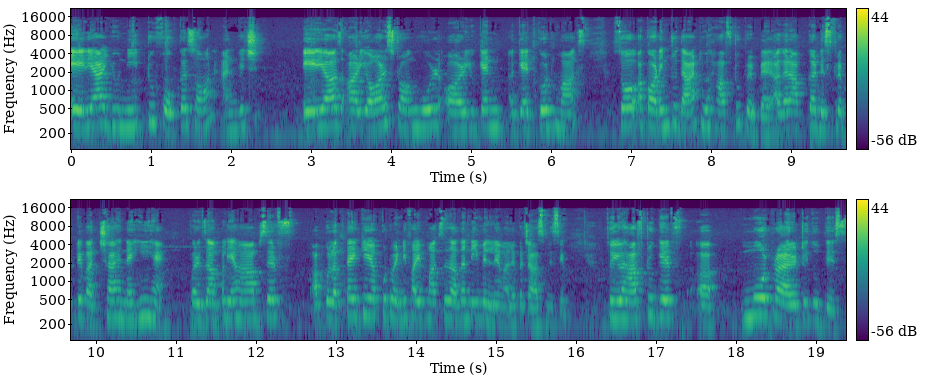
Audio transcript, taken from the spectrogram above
area you need to focus on and which areas are your stronghold or you can get good marks so according to that you have to prepare अगर आपका descriptive अच्छा है नहीं है फॉर एग्ज़ाम्पल यहाँ आप सिर्फ़ आपको लगता है कि आपको ट्वेंटी फाइव मार्क्स से ज़्यादा नहीं मिलने वाले पचास में से तो you have to give more priority to this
